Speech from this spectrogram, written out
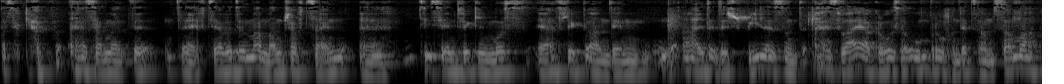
Also ich glaube, äh, sagen wir, der, FCA wird immer eine Mannschaft sein, äh, die sich entwickeln muss. Ja, es liegt an dem Alter des Spielers und es war ja ein großer Umbruch und jetzt am Sommer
